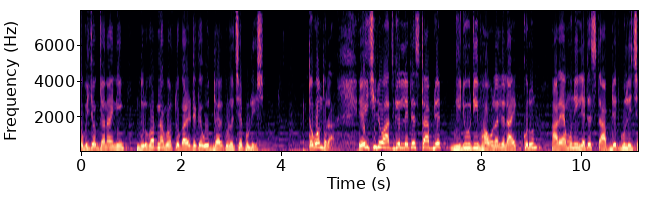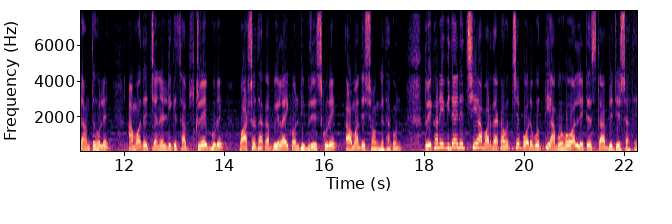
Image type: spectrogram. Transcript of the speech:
অভিযোগ জানায়নি। দুর্ঘটনাগ্রস্ত গাড়িটিকে উদ্ধার করেছে পুলিশ। তো বন্ধুরা, এই ছিল আজকের লেটেস্ট আপডেট ভিডিওটি ভালো লাগলে লাইক করুন, আর এমনই লেটেস্ট আপডেটগুলি জানতে হলে আমাদের চ্যানেলটিকে সাবস্ক্রাইব করে পাশে থাকা বেল আইকনটি প্রেস করে আমাদের সঙ্গে থাকুন। তো এখানে বিদায় নিচ্ছি, আবার দেখা হচ্ছে পরবর্তী আবহাওয়ার লেটেস্ট আপডেটের সাথে।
